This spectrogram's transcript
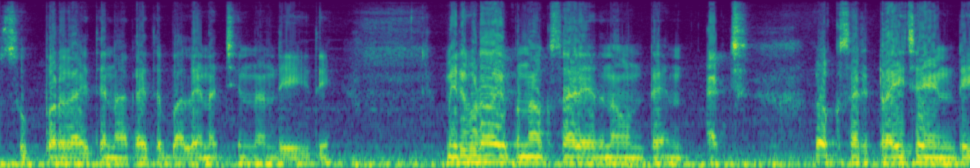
సూపర్గా అయితే నాకైతే భలే నచ్చిందండి ఇది. మీరు కూడా ఎప్పుడైనా ఒకసారి ఏదైనా ఉంటే యాక్చు ఒకసారి ట్రై చేయండి.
